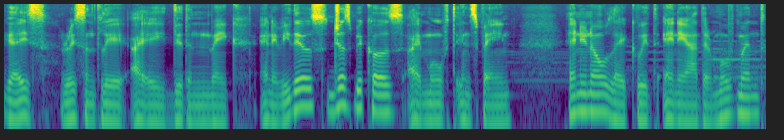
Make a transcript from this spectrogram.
guys, recently I didn't make any videos just because I moved in Spain and you know like with any other movement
